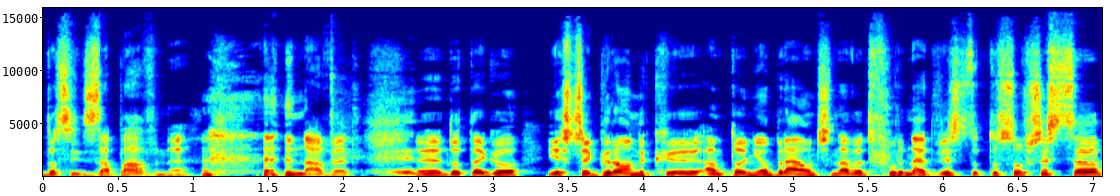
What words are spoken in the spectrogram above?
dosyć zabawne. nawet. Y, do tego jeszcze Gronk, Antonio Brown, czy nawet Fournette. Wiesz, to, to są wszyscy,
